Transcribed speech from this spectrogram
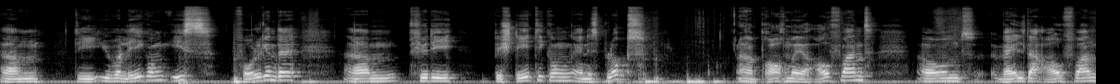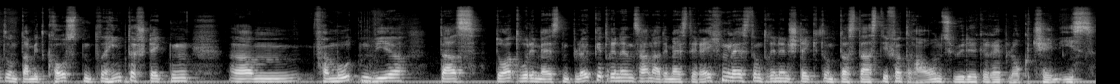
Ähm, die Überlegung ist folgende. Ähm, für die Bestätigung eines Blocks äh, brauchen wir ja Aufwand. Und weil der Aufwand und damit Kosten dahinter stecken, ähm, vermuten wir, dass dort, wo die meisten Blöcke drinnen sind, auch die meiste Rechenleistung drinnen steckt und dass das die vertrauenswürdigere Blockchain ist.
